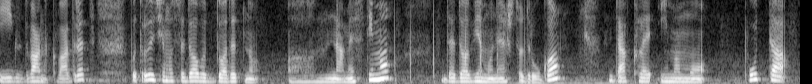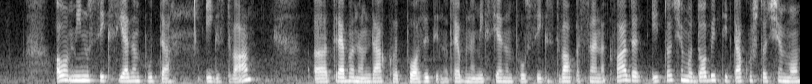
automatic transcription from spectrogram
i x2 na kvadrat. Potrudit ćemo se da ovo dodatno um, namestimo, da dobijemo nešto drugo. Dakle, imamo puta, ovo minus x1 puta x2, uh, treba nam dakle pozitivno, treba nam x1 plus x2 pa sve na kvadrat i to ćemo dobiti tako što ćemo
